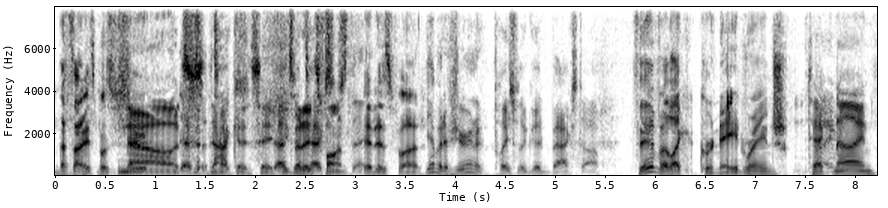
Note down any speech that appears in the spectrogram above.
That's not how you're supposed to shoot. No, it's That's not Tex- good safety, that's but it's Texas fun. thing. It is fun. Yeah, but if you're in a place with a good backstop, Do they have a like grenade range? Tech Nine.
